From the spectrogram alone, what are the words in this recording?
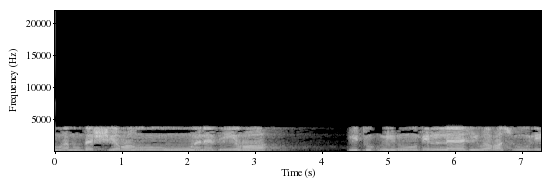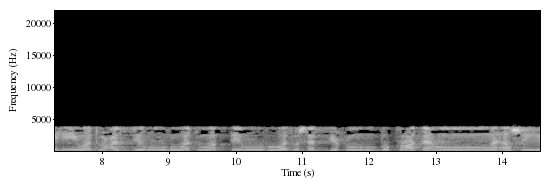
وَمُبَشِّرًا وَنَذِيرًا لِتُؤْمِنُوا بِاللَّهِ وَرَسُولِهِ وَتُعَزِّرُوهُ وَتُوَقِّرُوهُ وَتُسَبِّحُوهُ بُكْرَةً وَأَصِيلًا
